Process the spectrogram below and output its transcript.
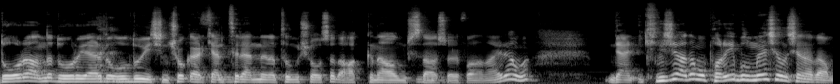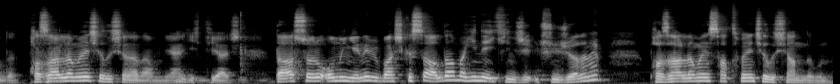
doğru anda doğru yerde olduğu için çok erken trenden atılmış olsa da hakkını almış daha sonra falan ayrı ama yani ikinci adam o parayı bulmaya çalışan adamdı. Pazarlamaya çalışan adamdı yani ihtiyaç. Daha sonra onun yerine bir başkası aldı ama yine ikinci, üçüncü adam hep pazarlamaya, satmaya çalışandı bunu.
